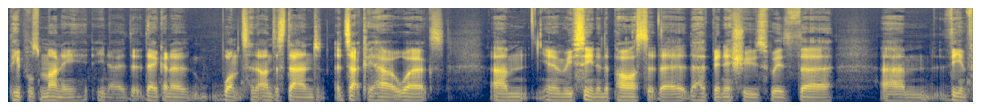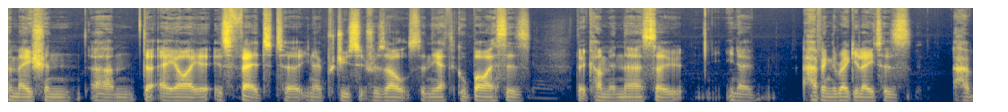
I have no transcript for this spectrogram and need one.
people's money, you know that they're going to want to understand exactly how it works. Um, you know, we've seen in the past that there there have been issues with uh, um, the information um, that AI is fed to you know produce its results and the ethical biases that come in there. So you know having the regulators have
